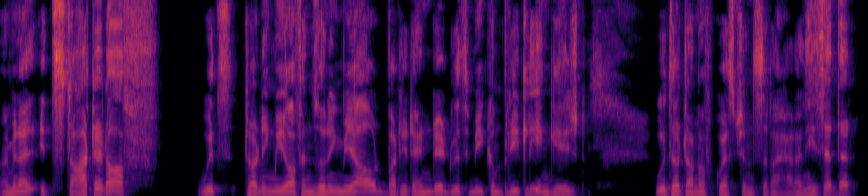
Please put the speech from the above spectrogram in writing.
I mean, I, it started off with turning me off and zoning me out, but it ended with me completely engaged with a ton of questions that I had. And he said that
